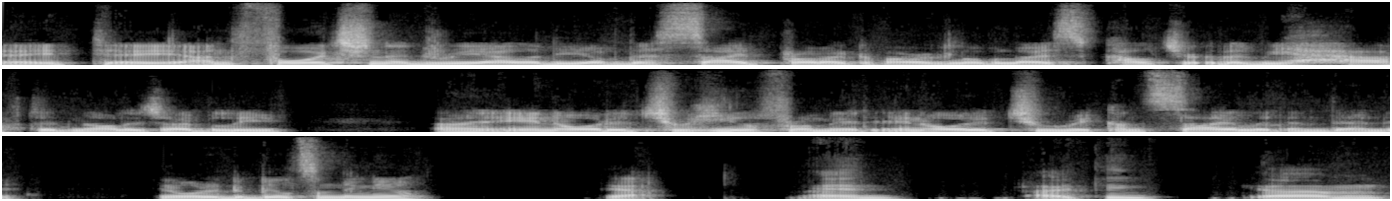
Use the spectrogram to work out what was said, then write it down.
a, a unfortunate reality of the side product of our globalized culture that we have to acknowledge. I believe, uh, in order to heal from it, in order to reconcile it, and then in order to build something new. Yeah, and I think um,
